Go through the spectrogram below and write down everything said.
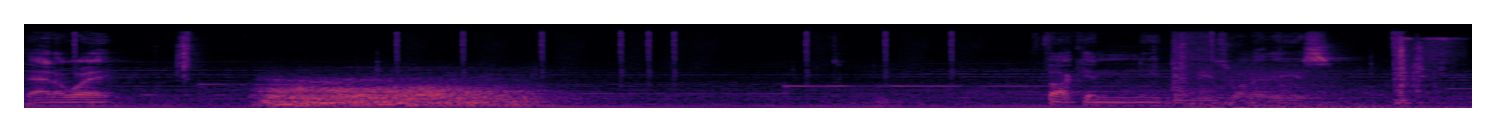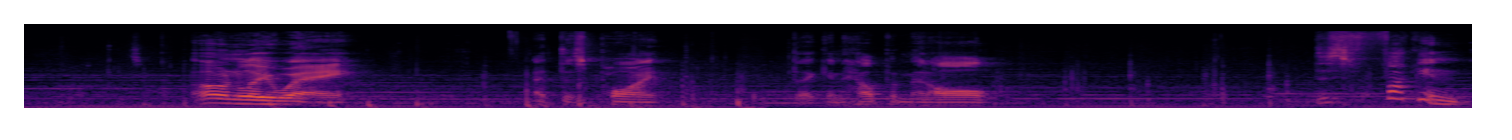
That away. Fucking need to use one of these. It's the only way at this point that I can help him at all. This fucking...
